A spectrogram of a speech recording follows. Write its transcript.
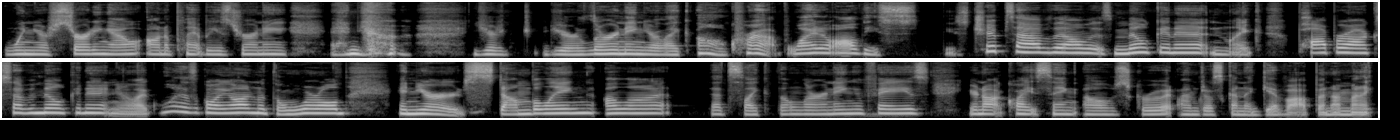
when you're starting out on a plant-based journey and you're you're you're learning, you're like, oh crap, why do all these these chips have all this milk in it and like pop rocks have milk in it and you're like what is going on with the world and you're stumbling a lot that's like the learning phase. You're not quite saying, "Oh, screw it, I'm just going to give up and I'm going to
